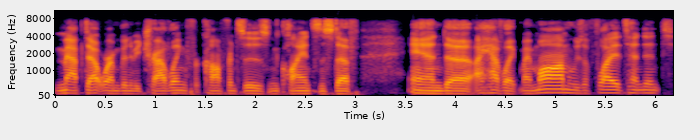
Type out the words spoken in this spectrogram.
mapped out where I'm going to be traveling for conferences and clients and stuff. And uh, I have like my mom, who's a flight attendant,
